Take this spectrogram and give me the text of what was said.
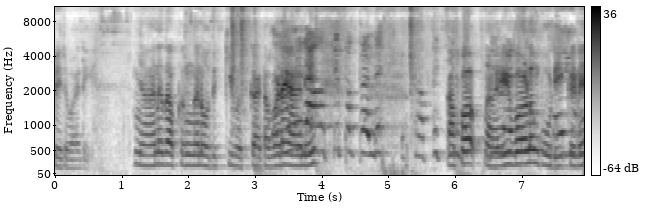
പരിപാടി. ഞാനിതൊക്കെ ഇങ്ങനെ ഒതുക്കി വെക്കാം കേട്ടോ അവിടെ ഞാൻ അപ്പോൾ ഇവളും കൂടിക്കണ്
